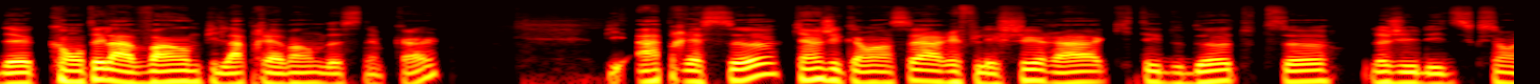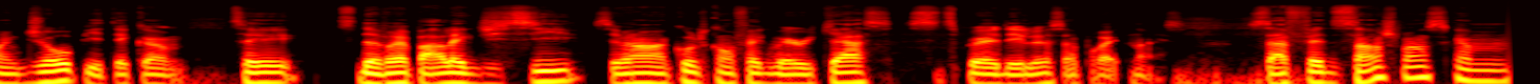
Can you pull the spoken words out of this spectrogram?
de compter la vente puis l'après-vente de Snipcart. Puis après ça, quand j'ai commencé à réfléchir à quitter Douda, tout ça, là, j'ai eu des discussions avec Joe, puis il était comme, tu sais, tu devrais parler avec JC, c'est vraiment cool ce qu'on fait avec Verycast. Si tu peux aider là, ça pourrait être nice. Ça fait du sens, je pense, comme.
